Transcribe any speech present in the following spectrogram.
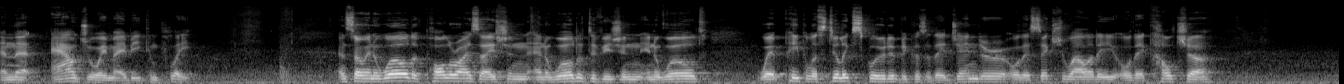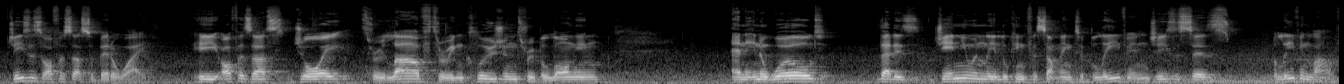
and that our joy may be complete. And so, in a world of polarization and a world of division, in a world where people are still excluded because of their gender or their sexuality or their culture, Jesus offers us a better way. He offers us joy through love, through inclusion, through belonging. And in a world that is genuinely looking for something to believe in, Jesus says, believe in love.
